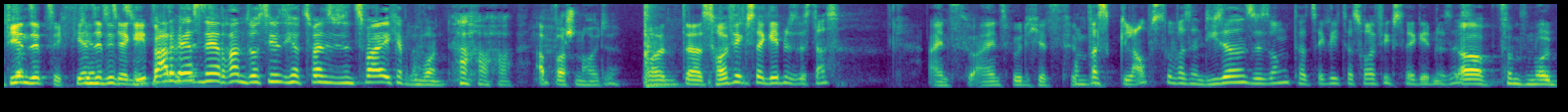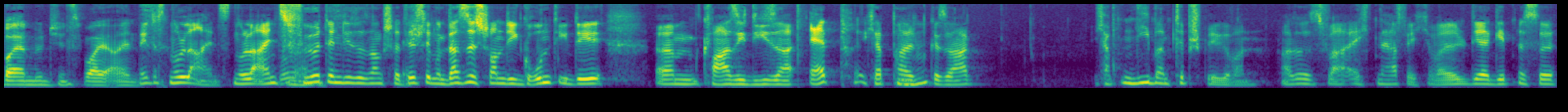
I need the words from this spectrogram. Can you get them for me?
74, 74 Ergebnisse. Warte, wer ist näher dran? Du hast 74, ich habe 72, 2, ich habe gewonnen. Hahaha. Abwaschen heute. Und das häufigste Ergebnis ist das? 1 zu 1 würde ich jetzt tippen. Und was glaubst du, was in dieser Saison tatsächlich das häufigste Ergebnis ist? Ah, 5-0 Bayern München. 2-1. Nee, das ist 0-1. 0-1 führt in die Saisonstatistik und das ist schon die Grundidee ähm, quasi dieser App. Ich habe halt gesagt, ich habe nie beim Tippspiel gewonnen. Also es war echt nervig, weil die Ergebnisse,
